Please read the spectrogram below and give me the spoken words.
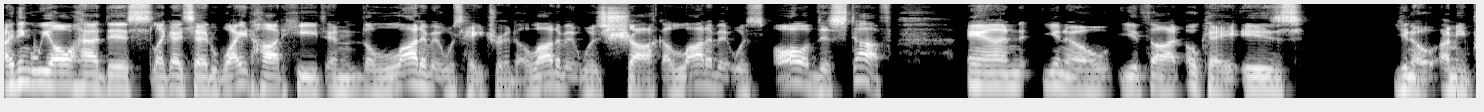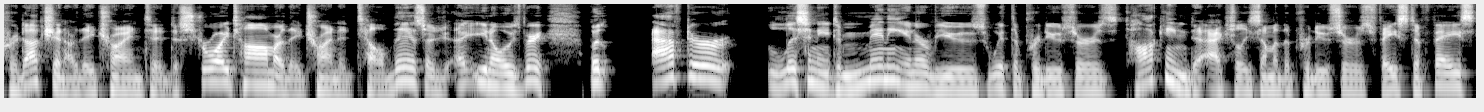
I think we all had this, like I said, white hot heat, and a lot of it was hatred, a lot of it was shock, a lot of it was all of this stuff. And, you know, you thought, okay, is, you know, I mean, production, are they trying to destroy Tom? Are they trying to tell this? Or, uh, you know, it was very, but after listening to many interviews with the producers, talking to actually some of the producers face to face,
